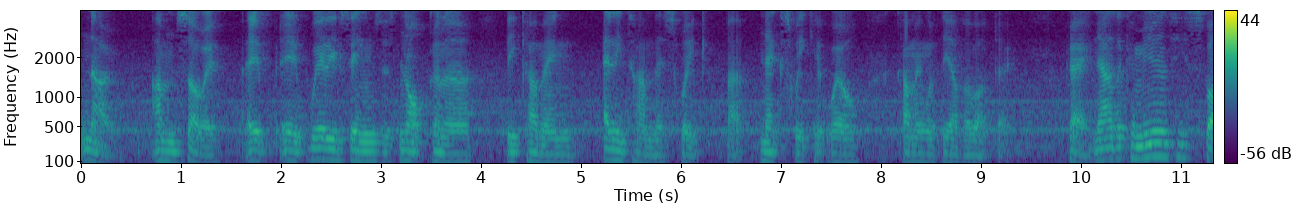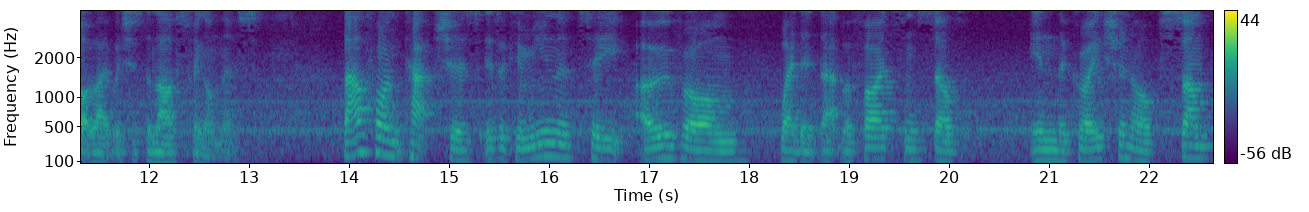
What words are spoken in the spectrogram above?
no. I'm sorry. It it really seems it's not gonna be coming anytime this week, but next week it will, coming with the other update. Okay, now the community spotlight, which is the last thing on this. Battlefront Captures is a community over on Reddit that provides themselves in the creation of some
